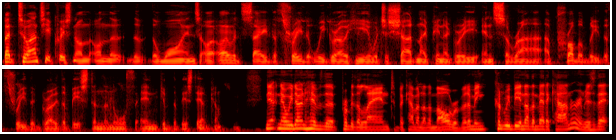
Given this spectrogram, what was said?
But to answer your question on, on the, the, the wines, I, I would say the three that we grow here, which is Chardonnay, Pinot Gris, and Syrah, are probably the three that grow the best in the north and give the best outcome. Now, now we don't have the probably the land to become another Marlborough, but I mean, could we be another Matakana? And is that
